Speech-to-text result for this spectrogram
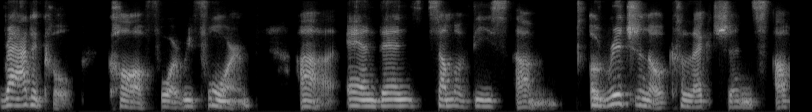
radical call for reform. Uh, and then some of these um, original collections of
